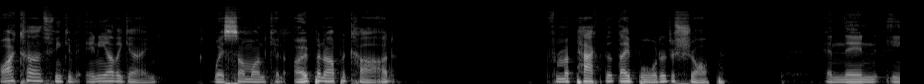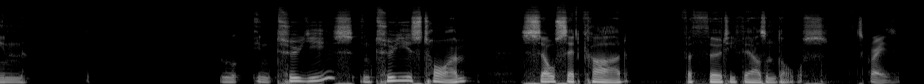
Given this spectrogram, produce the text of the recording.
I can't think of any other game where someone can open up a card from a pack that they bought at a shop, and then in in two years, in two years' time, sell said card for thirty thousand dollars. It's crazy.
